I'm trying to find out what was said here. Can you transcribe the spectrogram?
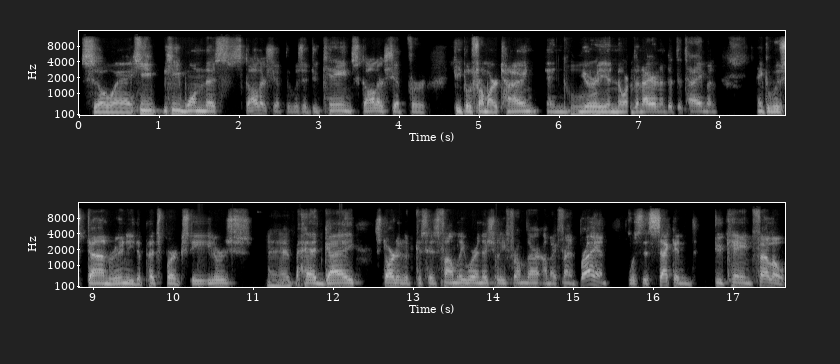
so uh, he he won this scholarship. There was a Duquesne scholarship for people from our town in cool. Newry in Northern Ireland at the time, and I think it was Dan Rooney, the Pittsburgh Steelers uh, mm-hmm. head guy, started it because his family were initially from there, and my friend Brian was the second Duquesne fellow.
